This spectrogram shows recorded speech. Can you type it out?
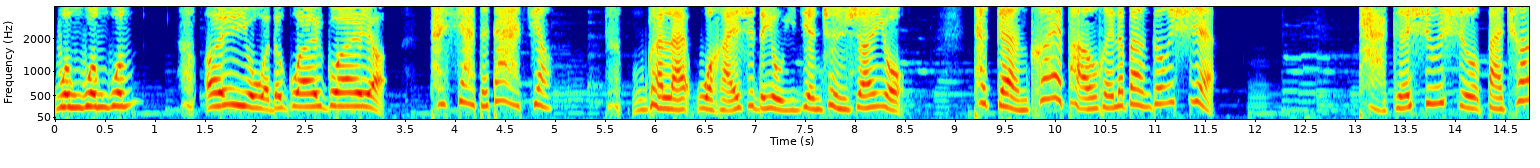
嗡嗡嗡！哎呦，我的乖乖呀！他吓得大叫。看来我还是得有一件衬衫哟。他赶快跑回了办公室。塔格叔叔把窗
